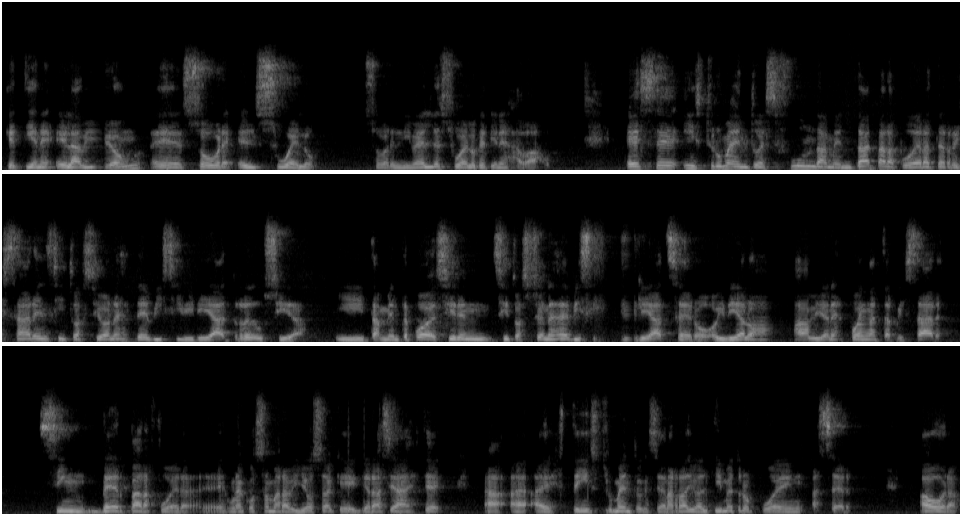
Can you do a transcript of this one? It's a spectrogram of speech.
que tiene el avión eh, sobre el suelo, sobre el nivel de suelo que tienes abajo. Ese instrumento es fundamental para poder aterrizar en situaciones de visibilidad reducida y también te puedo decir en situaciones de visibilidad cero. Hoy día los aviones pueden aterrizar sin ver para afuera. Es una cosa maravillosa que gracias a este, a, este instrumento que se llama radioaltímetro pueden hacer. Ahora,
